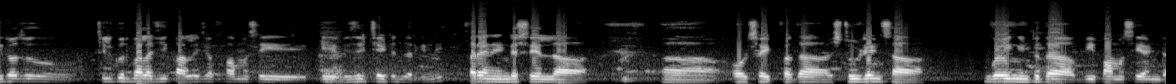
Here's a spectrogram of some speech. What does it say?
ఈరోజు చిలుకూరు బాలాజీ కాలేజ్ ఆఫ్ ఫార్మసీకి విజిట్ చేయడం జరిగింది. For an industrial outside for the students going in to the B pharmacy and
